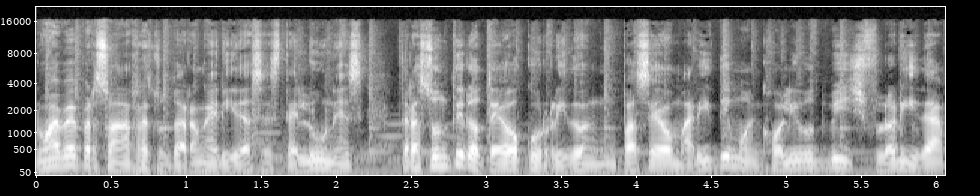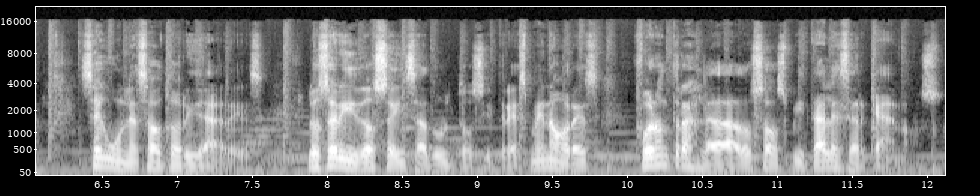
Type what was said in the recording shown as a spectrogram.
Nueve personas resultaron heridas este lunes tras un tiroteo ocurrido en un paseo marítimo en Hollywood Beach, Florida, según las autoridades. Los heridos, seis adultos y tres menores, fueron trasladados a hospitales cercanos.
